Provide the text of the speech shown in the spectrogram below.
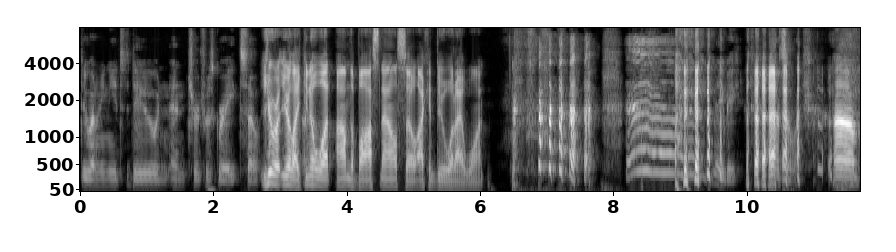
do what I needed to do, and, and church was great. So You're you're like, you know what? I'm the boss now, so I can do what I want. Eh, maybe not so much. Um,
